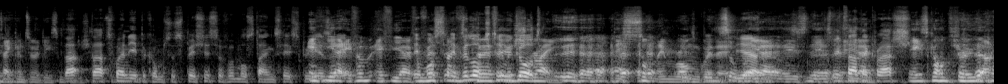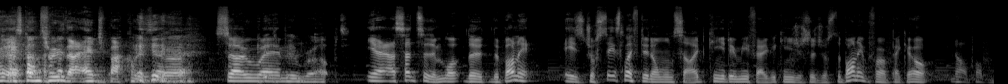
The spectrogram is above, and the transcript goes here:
take them to a decent That, that's when you become suspicious of a Mustang's history. If, isn't yeah, it? if, a, if yeah, if, If it's- Mustang's if it looks too good. straight, there's something wrong with it. somewhere Yeah, else. it's, it's, It's had a crash. It's gone through that. It's gone through that edge backwards. So Been um, wrapped. yeah, I said to them, look, the, the bonnet is just it's lifted on one side. Can you do me a favour? Can you just adjust the bonnet before I pick it up? Not a problem.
